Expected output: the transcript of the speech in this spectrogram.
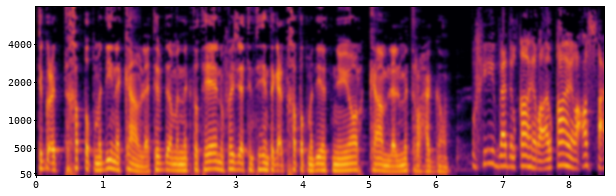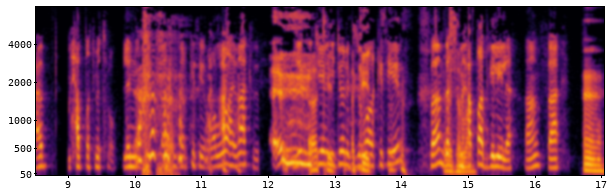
تقعد تخطط مدينة كاملة. تبدأ من نقطتين وفجأة تنتهي أنت قاعد تخطط مدينة نيويورك كاملة المترو حقهم. وفي بعد القاهرة. القاهرة أصعب محطة مترو لأنه passenger كثير. والله ما أكذب. يجونك. زوار كثير فاهم؟ بس. محطات قليلة فاهم؟ ف آه.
